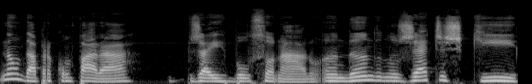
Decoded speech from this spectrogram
não dá para comparar Jair Bolsonaro andando no jet ski,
